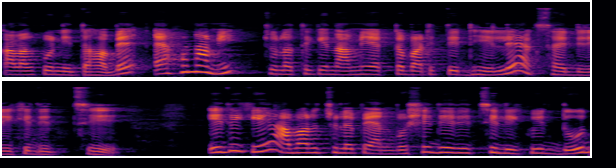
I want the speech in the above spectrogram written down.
কালার করে নিতে হবে। এখন আমি চুলা থেকে নামিয়ে একটা বাটিতে ঢেলে এক সাইডে রেখে দিচ্ছি। এদিকে আবার চুলে প্যান বসিয়ে দিয়ে দিচ্ছি লিকুইড দুধ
